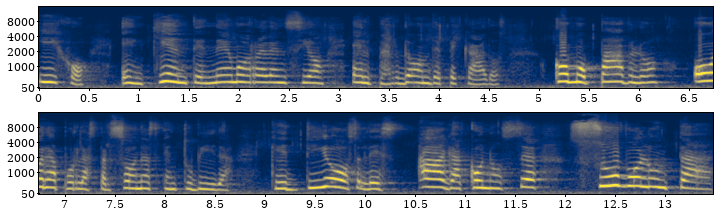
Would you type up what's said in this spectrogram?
Hijo en quien tenemos redención, el perdón de pecados. Como Pablo, ora por las personas en tu vida, que Dios les haga conocer su voluntad,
